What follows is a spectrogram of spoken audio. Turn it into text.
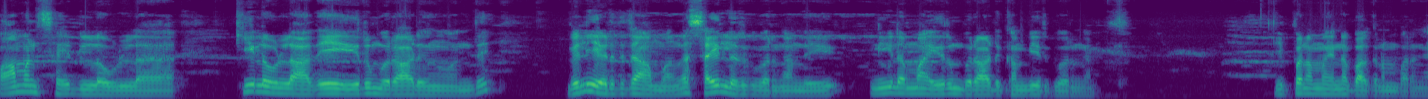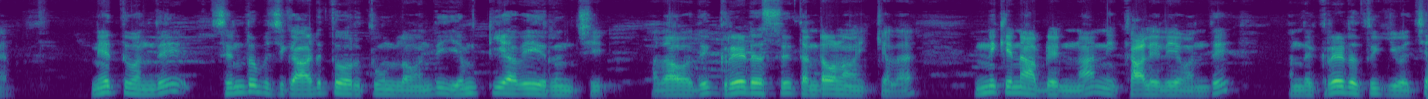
பாமன் சைடில் உள்ள கீழே உள்ள அதே இரும்பு ராடுங்க வந்து வெளியே எடுத்துட்டாங்க பாருங்க சைடில் இருக்கு பாருங்க அந்த நீளமாக இரும்பு ராடு கம்பி இருக்கு பாருங்க. இப்போ நம்ம என்ன பார்க்குறோம் பாருங்க. நேற்று வந்து சென்று பிச்சுக்கு அடுத்த ஒரு தூணில் வந்து எம்டியாகவே இருந்துச்சு. அதாவது கிரேடர்ஸு தண்டவாளம் வைக்கலை. இன்றைக்கி என்ன அப்டேட்னா நீ காலையிலேயே வந்து அந்த கிரேடை தூக்கி வச்சு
